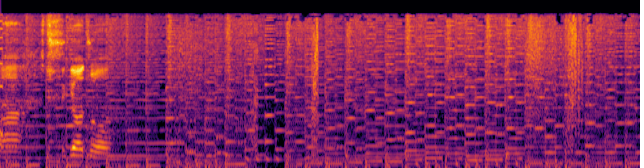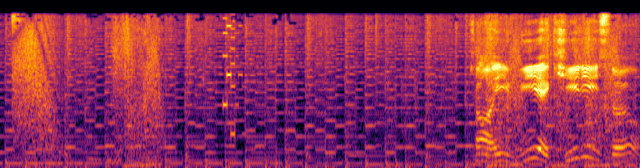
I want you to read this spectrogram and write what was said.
아 죽여줘 자, 이 위에 길이 있어요.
